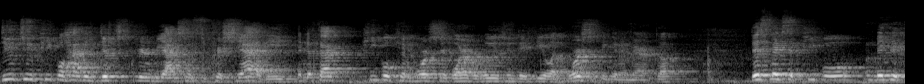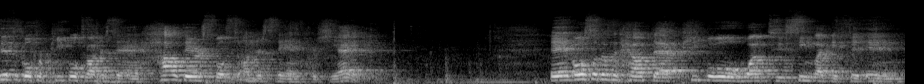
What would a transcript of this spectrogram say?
Due to people having different reactions to Christianity, and the fact people can worship whatever religion they feel like worshiping in America, this makes it people make it difficult for people to understand how they are supposed to understand Christianity. It also doesn't help that people want to seem like they fit in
